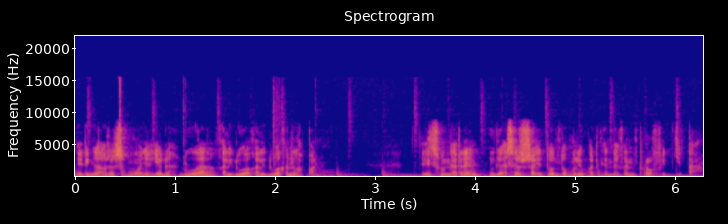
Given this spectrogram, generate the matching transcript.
Jadi nggak usah semuanya. Ya udah dua kali dua kali dua kan 8. Jadi sebenarnya nggak sesusah itu untuk melipat gandakan profit kita.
